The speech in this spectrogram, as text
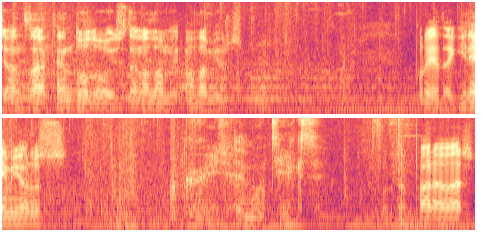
can zaten dolu o yüzden alamı- alamıyoruz bunu. Buraya da giremiyoruz. Ticks. Burada para var.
